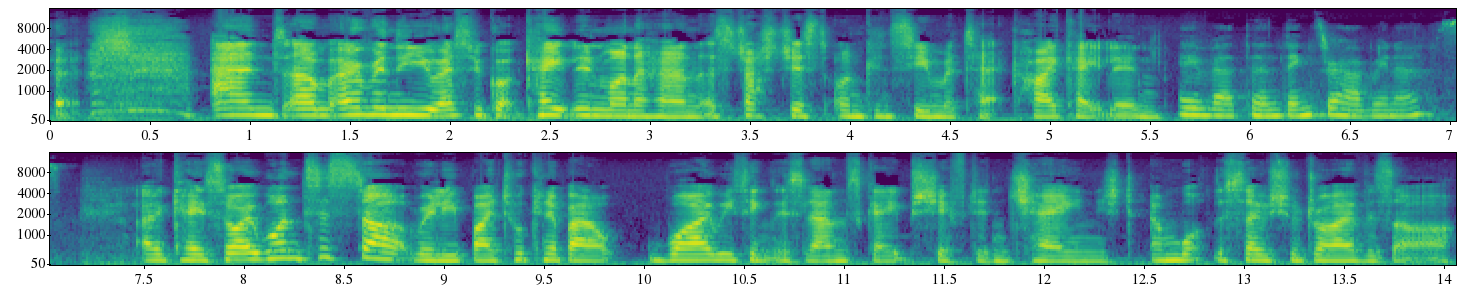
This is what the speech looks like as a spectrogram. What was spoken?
and um, over in the US, we've got Caitlin Monahan, a strategist on consumer tech. Hi, Caitlin. Hey, Bethan. Thanks for having us. Okay, so I want to start really by talking about why we think this landscape shifted and changed and what the social drivers are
